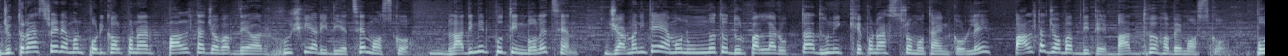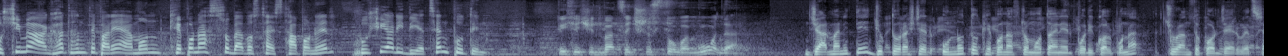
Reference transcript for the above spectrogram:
যুক্তরাষ্ট্রের এমন পরিকল্পনার পাল্টা জবাব দেওয়ার হুঁশিয়ারি দিয়েছে মস্কো ভ্লাদিমির পুতিন বলেছেন জার্মানিতে এমন উন্নত দূরপাল্লার অত্যাধুনিক ক্ষেপণাস্ত্র মোতায়েন করলে পাল্টা জবাব দিতে বাধ্য হবে মস্কো পশ্চিমে আঘাত হানতে পারে এমন ক্ষেপণাস্ত্র ব্যবস্থা স্থাপনের হুঁশিয়ারি দিয়েছেন পুতিন 2026 года জার্মানিতে যুক্তরাষ্ট্রের উন্নত ক্ষেপণাস্ত্র মোতায়েনের পরিকল্পনা চূড়ান্ত পর্যায়ে রয়েছে,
